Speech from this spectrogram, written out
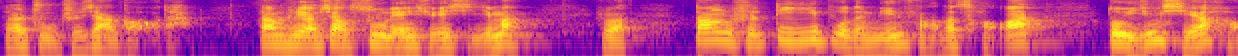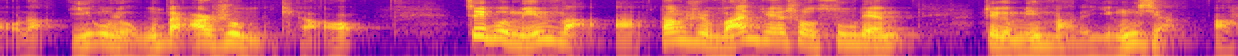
在主持下搞的。当时要向苏联学习嘛，是吧？当时第一部的民法的草案都已经写好了，一共有五百二十五条。这部民法啊，当时完全受苏联。这个民法的影响啊，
